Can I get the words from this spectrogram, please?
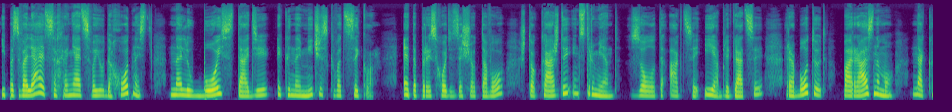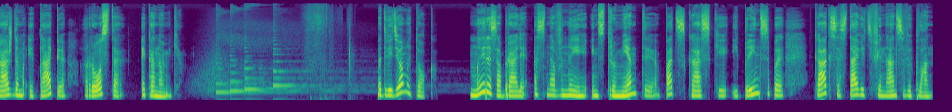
и позволяет сохранять свою доходность на любой стадии экономического цикла. Это происходит за счет того, что каждый инструмент золото, акции и облигации работают по-разному на каждом этапе роста экономики. Подведем итог. Мы разобрали основные инструменты, подсказки и принципы, как составить финансовый план.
